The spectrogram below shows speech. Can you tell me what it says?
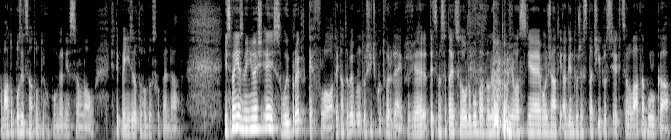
a má tu pozici na tom trhu poměrně silnou, že ty peníze do toho byl schopen dát. Nicméně zmiňuješ i svůj projekt Keflo a teď na tebe budu trošičku tvrdý, protože teď jsme se tady celou dobu bavili o tom, že vlastně možná té agentuře stačí prostě Excelová tabulka.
